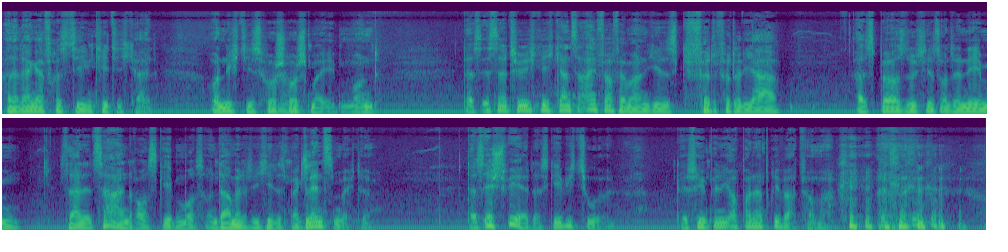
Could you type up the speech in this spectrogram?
einer längerfristigen Tätigkeit und nicht dieses Husch Husch mal eben. Und das ist natürlich nicht ganz einfach, wenn man jedes Vierteljahr als börsennotiertes Unternehmen seine Zahlen rausgeben muss und damit natürlich jedes Mal glänzen möchte. Das ist schwer, das gebe ich zu. Deswegen bin ich auch bei einer Privatfirma.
